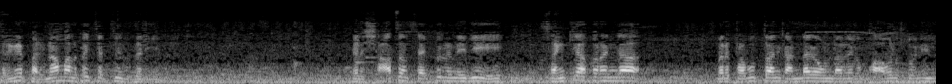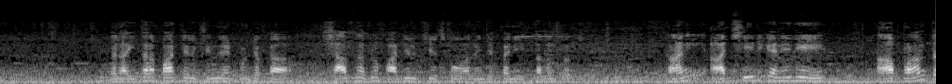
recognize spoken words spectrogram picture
జరిగిన పరిణామాలపై చర్చించడం జరిగింది. కానీ శాసనసభ్యులు అనేది సంఖ్యాపరంగా మరి ప్రభుత్వానికి అండగా ఉండాలనే ఒక భావనతోని మరి ఇతర పార్టీలకు చెందినటువంటి ఒక శాసనసభ్యులు పార్టీలు చేసుకోవాలని చెప్పని తలంచవచ్చు కానీ ఆ చేరిక అనేది ఆ ప్రాంత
